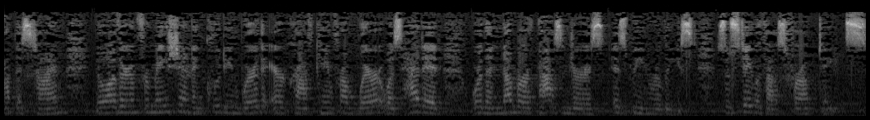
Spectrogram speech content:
at this time. No other information, including where the aircraft came from, where it was headed, or the number of passengers, is being released. So stay with us for updates.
